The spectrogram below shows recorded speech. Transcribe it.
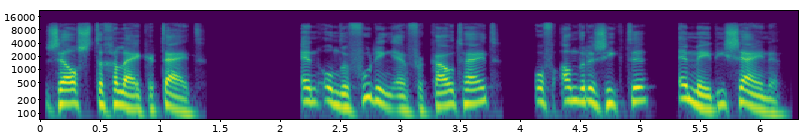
Zelfs tegelijkertijd. En onder voeding en verkoudheid, of andere ziekten en medicijnen.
